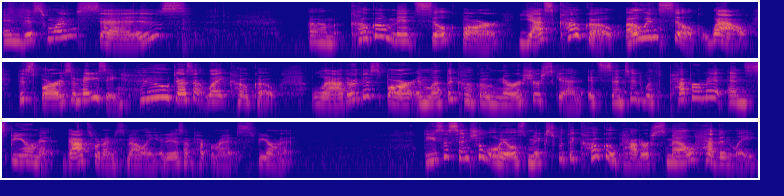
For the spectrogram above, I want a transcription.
And this one says um, Cocoa Mint Silk Bar. Yes, cocoa. Oh, and silk. Wow, this bar is amazing. Who doesn't like cocoa? Lather this bar and let the cocoa nourish your skin. It's scented with peppermint and spearmint. That's what I'm smelling. It isn't peppermint, it's spearmint. These essential oils mixed with the cocoa powder smell heavenly.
